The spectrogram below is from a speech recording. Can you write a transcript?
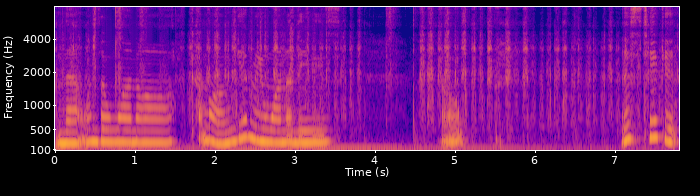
And that one's a one-off. Come on, give me one of these. Oh. This ticket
